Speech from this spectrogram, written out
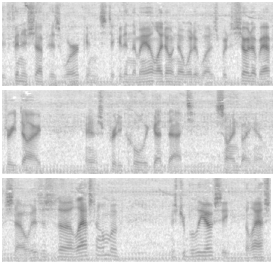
to finish up his work and stick it in the mail. I don't know what it was, but it showed up after he died. And it's pretty cool he got that signed by him. So this is the last home of Mr. Bugliosi, the last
